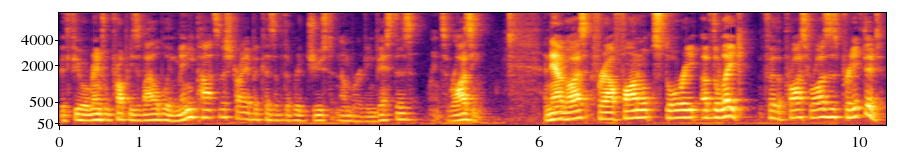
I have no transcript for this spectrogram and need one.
With fewer rental properties available in many parts of Australia because of the reduced number of investors, rents rising. And now, guys, for our final story of the week. Further price rises predicted.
